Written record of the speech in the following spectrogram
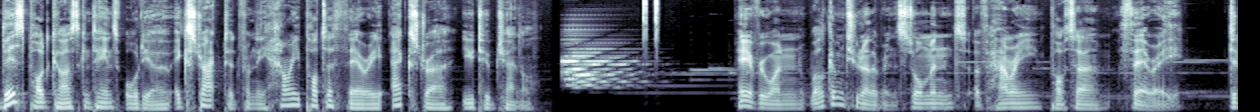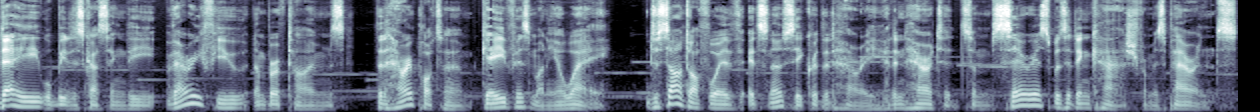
This podcast contains audio extracted from the Harry Potter Theory Extra YouTube channel. Hey everyone, welcome to another installment of Harry Potter Theory. Today we'll be discussing the very few number of times that Harry Potter gave his money away. To start off with, it's no secret that Harry had inherited some serious wizarding cash from his parents.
